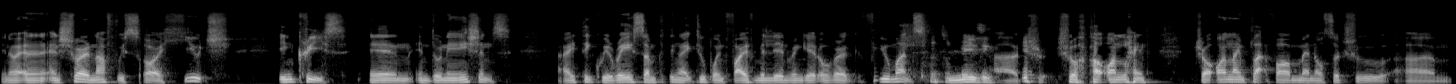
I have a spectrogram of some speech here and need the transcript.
You know, and, and sure enough, we saw a huge increase in in donations. I think we raised something like 2.5 million ringgit over a few months. That's amazing. Uh, through, through our online through our online platform and also through um,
